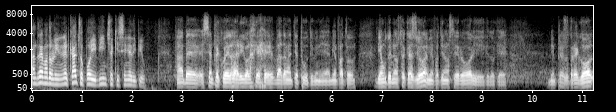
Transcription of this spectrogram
Andrea Madolini, nel calcio poi vince chi segna di più. Ah beh, è sempre quella la regola che va davanti a tutti, quindi abbiamo, fatto, abbiamo avuto le nostre occasioni, abbiamo fatto i nostri errori, credo che abbiamo preso tre gol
